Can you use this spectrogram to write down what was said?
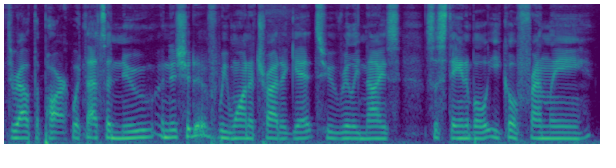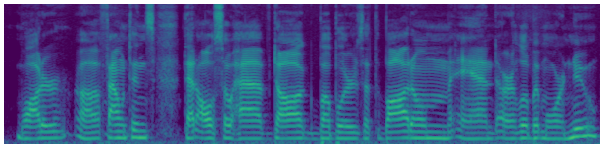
throughout the park. Which that's a new initiative. We want to try to get to really nice, sustainable, eco-friendly water uh, fountains that also have dog bubblers at the bottom and are a little bit more new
